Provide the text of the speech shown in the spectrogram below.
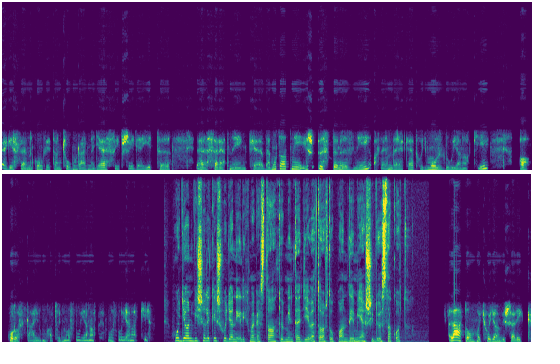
egészen konkrétan Csongrád megye szépségeit szeretnénk bemutatni, és ösztönözni az embereket, hogy mozduljanak ki, a korosztályunkat, hogy mozduljanak, mozduljanak ki. Hogyan viselik és hogyan élik meg ezt a több mint egy éve tartó pandémiás időszakot? Látom, hogy hogyan viselik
